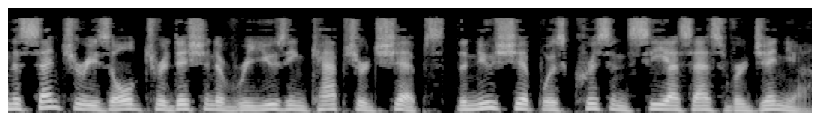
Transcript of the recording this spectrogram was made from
the centuries-old tradition of reusing captured ships, the new ship was christened CSS Virginia.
